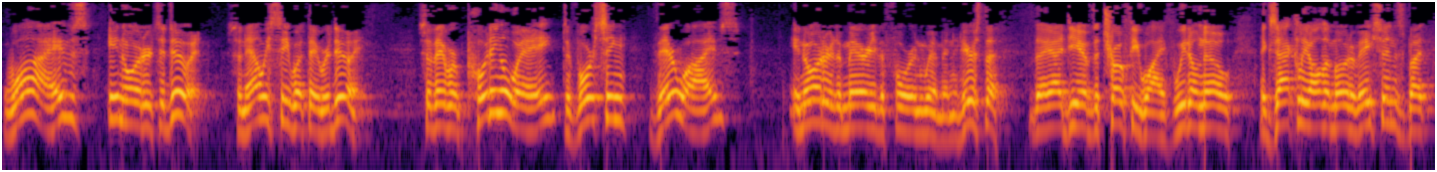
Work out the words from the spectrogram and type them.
wives in order to do it. So now we see what they were doing. So they were putting away, divorcing their wives in order to marry the foreign women. And here's the, the idea of the trophy wife. We don't know exactly all the motivations, but,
